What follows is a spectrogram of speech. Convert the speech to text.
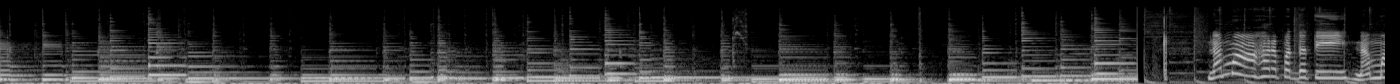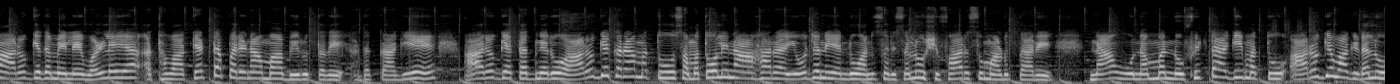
thank you ನಮ್ಮ ಆಹಾರ ಪದ್ಧತಿ ನಮ್ಮ ಆರೋಗ್ಯದ ಮೇಲೆ ಒಳ್ಳೆಯ ಅಥವಾ ಕೆಟ್ಟ ಪರಿಣಾಮ ಬೀರುತ್ತದೆ. ಅದಕ್ಕಾಗಿಯೇ ಆರೋಗ್ಯ ತಜ್ಞರು ಆರೋಗ್ಯಕರ ಮತ್ತು ಸಮತೋಲಿನ ಆಹಾರ ಯೋಜನೆಯನ್ನು ಅನುಸರಿಸಲು ಶಿಫಾರಸು ಮಾಡುತ್ತಾರೆ. ನಾವು ನಮ್ಮನ್ನು ಫಿಟ್ ಆಗಿ ಮತ್ತು ಆರೋಗ್ಯವಾಗಿಡಲು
